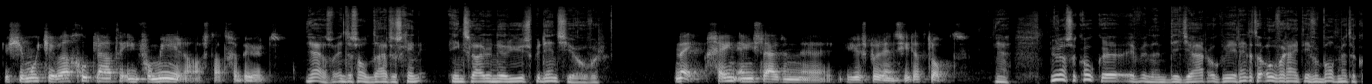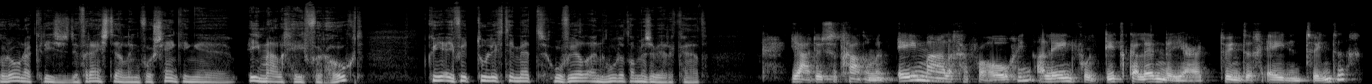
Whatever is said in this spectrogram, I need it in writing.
Dus je moet je wel goed laten informeren als dat gebeurt. Ja, dat is wel interessant. Daar is dus geen eensluidende jurisprudentie over. Nee, geen eensluidende jurisprudentie, dat klopt. Ja. Nu las ik ook uh, even dit jaar ook weer hè, dat de overheid in verband met de coronacrisis de vrijstelling voor schenkingen eh, eenmalig heeft verhoogd. Kun je even toelichten met hoeveel en hoe dat dan met zijn werk gaat? Ja, dus het gaat om een eenmalige verhoging, alleen voor dit kalenderjaar 2021.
